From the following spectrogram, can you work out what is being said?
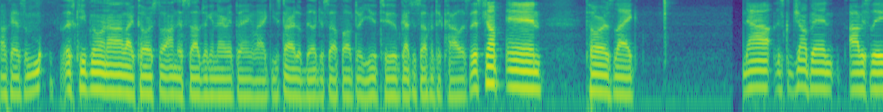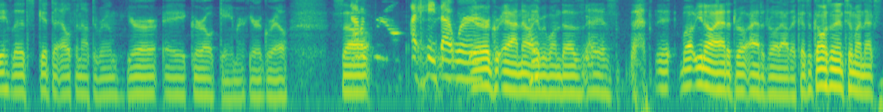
Okay, so let's keep going on, like towards on this subject and everything. Like you started to build yourself up through YouTube, got yourself into college. Let's jump in towards like now. Let's jump in. Obviously, let's get the elephant out the room. You're a girl gamer. You're a girl. So Have a grill. I hate that word. You're yeah, I know I- everyone does. It's, it, well, you know, I had to throw, I had to throw it out there because it goes into my next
